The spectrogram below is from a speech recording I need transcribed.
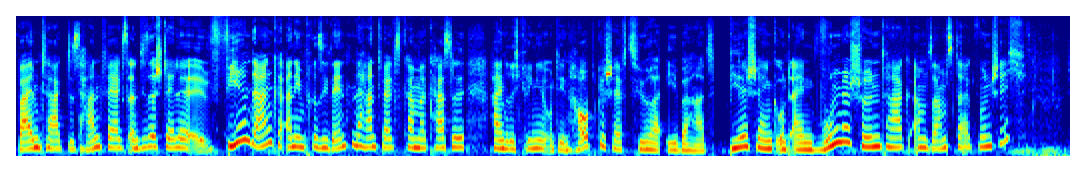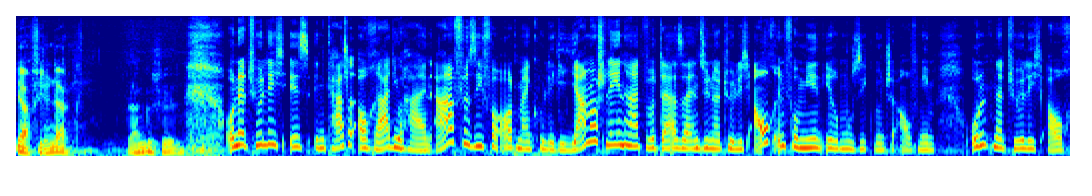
beim Tag des Handwerks. An dieser Stelle äh, vielen Dank an den Präsidenten der Handwerkskammer Kassel, Heinrich Gringel, und den Hauptgeschäftsführer Eberhard Bierschenk. Und einen wunderschönen Tag am Samstag wünsche ich. Ja, vielen Dank. Dankeschön. Und natürlich ist in Kassel auch Radio HNA für Sie vor Ort. Mein Kollege Janosch Lehnhardt wird da sein, Sie natürlich auch informieren, Ihre Musikwünsche aufnehmen und natürlich auch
